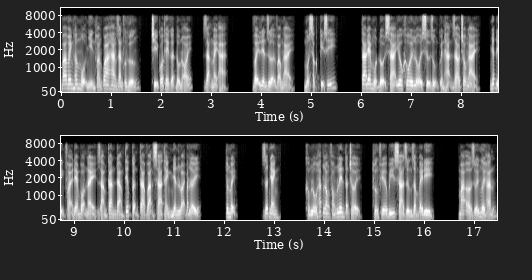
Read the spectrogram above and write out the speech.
Ba oanh hâm mộ nhìn thoáng qua hang rắn phương hướng, chỉ có thể gật đầu nói, dạng này à? Vậy liền dựa vào ngài, một sặc kỵ sĩ. Ta đem một đội xà yêu khôi lỗi sử dụng quyền hạn giao cho ngài, nhất định phải đem bọn này dám can đảm tiếp cận ta vạn xà thành nhân loại bắt lấy tuân mệnh. Rất nhanh, khổng lồ hắc long phóng lên tận trời, hướng phía bí xả rừng rậm bay đi. Mà ở dưới người hắn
